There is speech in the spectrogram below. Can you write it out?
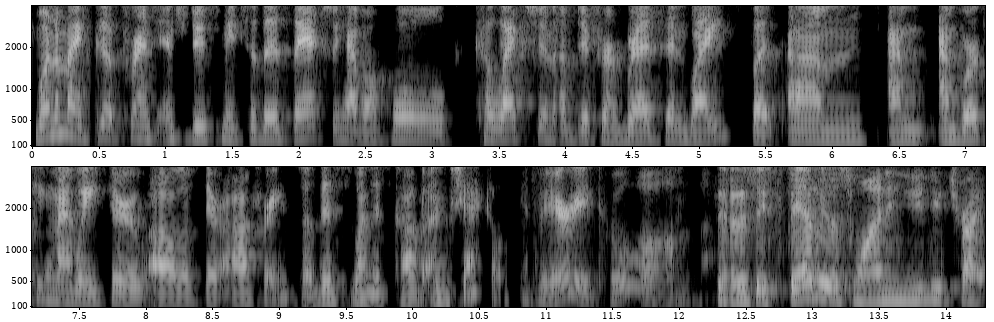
one of my good friends introduced me to this. They actually have a whole collection of different reds and whites, but um, I'm I'm working my way through all of their offerings. So this one is called Unshackled. Very cool. That is a fabulous wine, and you need to try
